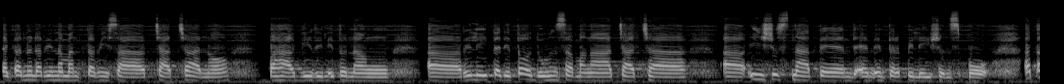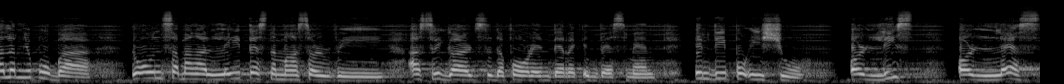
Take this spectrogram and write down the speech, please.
nag-ano na rin naman kami sa Chacha, no? Bahagi rin ito ng ah, related ito doon sa mga Chacha ah, issues natin and interpellations po. At alam niyo po ba, doon sa mga latest na mga survey as regards to the foreign direct investment, hindi po issue or least or less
